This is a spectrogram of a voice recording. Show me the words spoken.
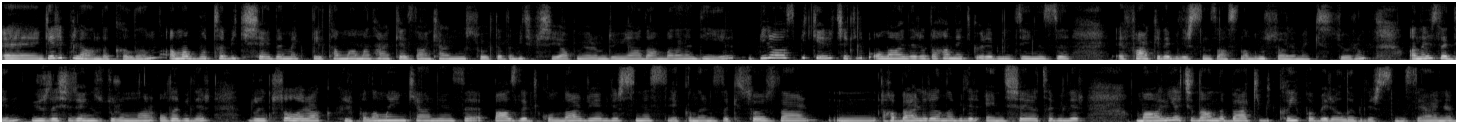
Ee, geri planda kalın ama bu tabii ki şey demek değil. Tamamen herkesten kendimi soyutladım hiçbir şey yapmıyorum dünyadan bana ne değil. Biraz bir geri çekilip olayları daha net görebildiğinizi e, fark edebilirsiniz aslında. Bunu söylemek istiyorum. Analiz edin. Yüzleşeceğiniz durumlar olabilir. Duygusal olarak hırpalamayın kendinizi. Bazı dedikodular duyabilirsiniz. Yakınlarınızdaki sözler, ıı, haberler alınabilir, endişe yaratabilir. Mali açıdan da belki bir kayıp haberi alabilirsiniz. Yani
